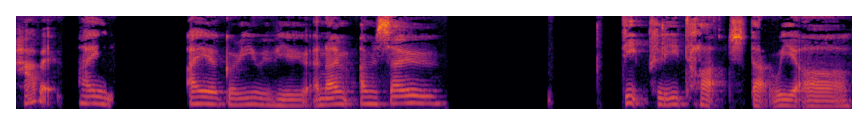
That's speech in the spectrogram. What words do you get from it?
have it. I I agree with you, and I'm I'm so deeply touched that we are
